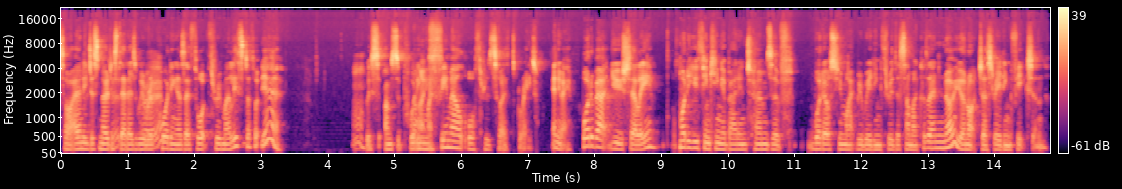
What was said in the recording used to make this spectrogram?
So I only just noticed Good. that as we were recording, as I thought through my list, I thought, yeah, Mm. I'm supporting nice. my female authors, so it's great. Anyway, what about you, Shelley? What are you thinking about in terms of what else you might be reading through the summer? Because I know you're not just reading fiction.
